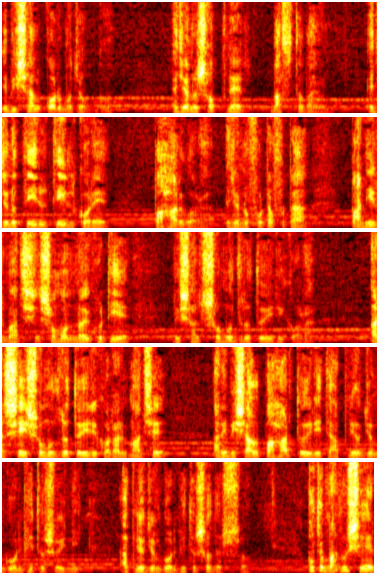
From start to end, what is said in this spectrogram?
এ বিশাল কর্মযজ্ঞ। এজন্য স্বপ্নের বাস্তবায়ন। এজন্য তিল তিল করে পাহাড় গড়া। এজন্য ফোটা ফোটা পানির মাঝে সমন্বয় ঘটিয়ে বিশাল সমুদ্র তৈরি করা। আর সেই সমুদ্র তৈরি করার মাঝে আর এই বিশাল পাহাড় তৈরিতে আপনি একজন গর্বিত সৈনিক। আপনি একজন গর্বিত সদস্য। কত মানুষের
